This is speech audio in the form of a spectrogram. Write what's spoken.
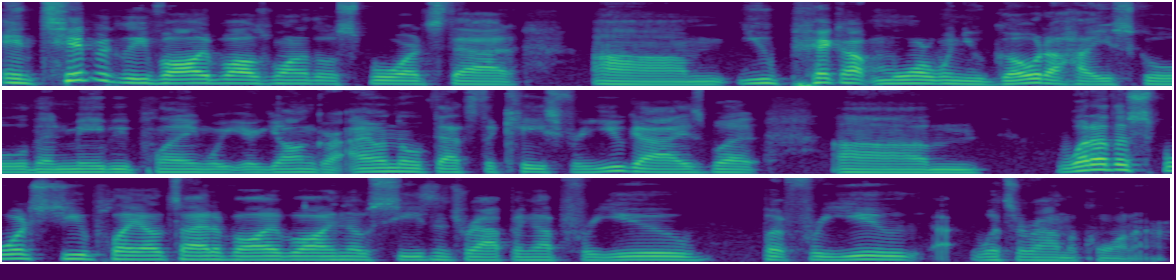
And typically volleyball is one of those sports that um you pick up more when you go to high school than maybe playing when you're younger. I don't know if that's the case for you guys, but um what other sports do you play outside of volleyball? I know season's wrapping up for you, but for you, what's around the corner?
